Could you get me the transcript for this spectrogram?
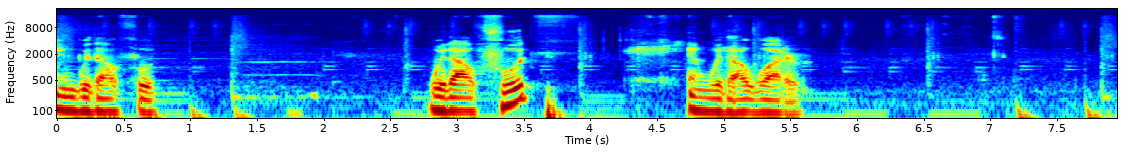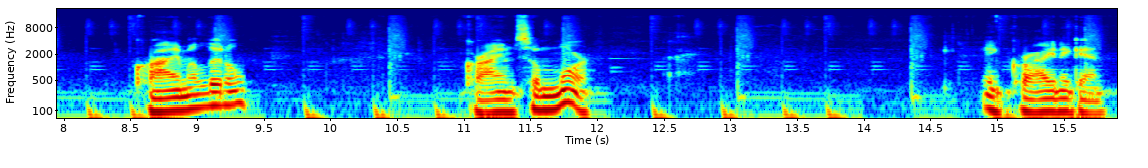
and without food. Without food and without water. Crying a little, crying some more, and crying again.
